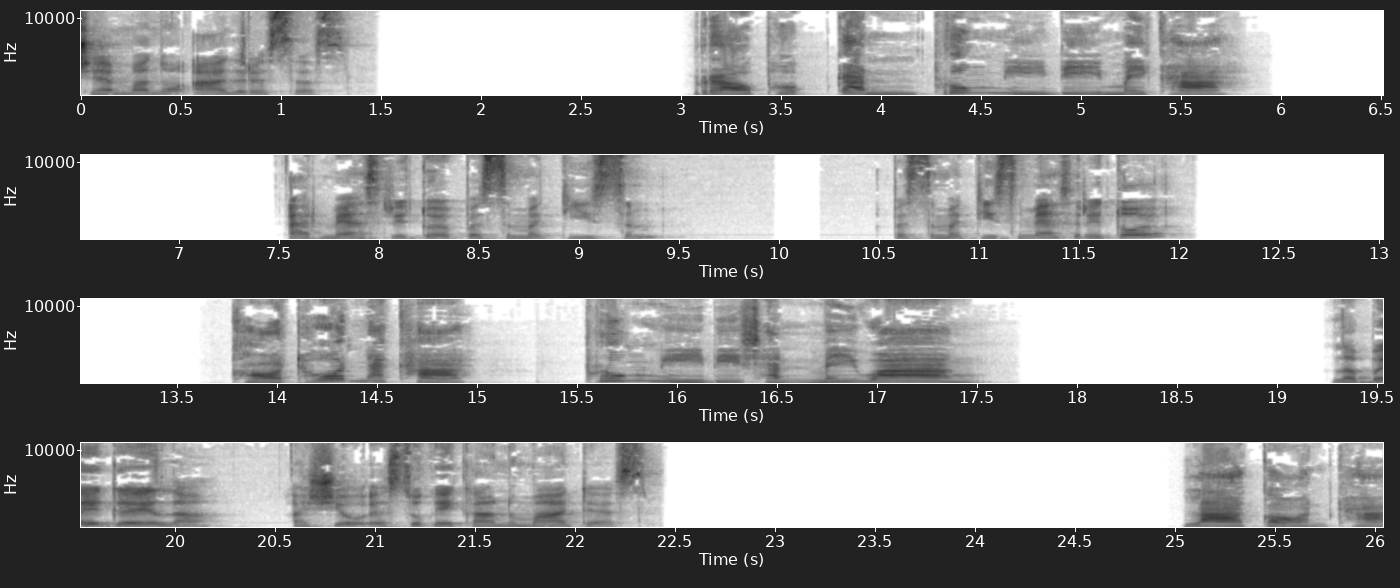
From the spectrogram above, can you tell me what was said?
čia mano adresas เราพบกันพรุ่งนี้ดีไหมคะ ar mes rytoj pasimatysim pasimatysim mes rytoj ขอโทษนะคะ พรุ่งนี้ดิฉันไม่ว่าง labai gaila aš jau esu kai ką numatęs ลาก่อนค่ะ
